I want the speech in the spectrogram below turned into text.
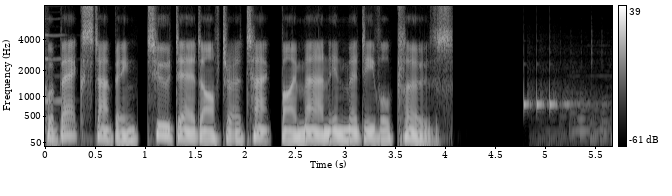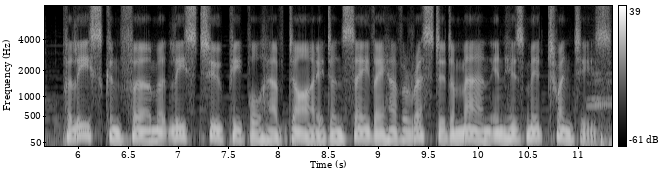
Quebec stabbing, two dead after attack by man in medieval clothes. Police confirm at least two people have died and say they have arrested a man in his mid-twenties.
